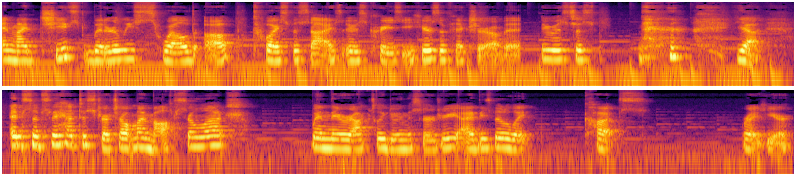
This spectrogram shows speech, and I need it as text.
and my cheeks literally swelled up twice the size. It was crazy. Here's a picture of it. It was just, yeah. And since they had to stretch out my mouth so much when they were actually doing the surgery, I had these little like cuts right here.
